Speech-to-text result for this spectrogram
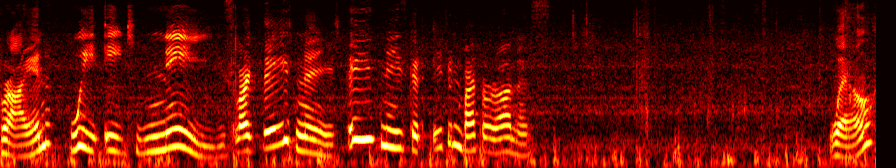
Brian. We eat knees, like these knees. These knees get eaten by piranhas. Well,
